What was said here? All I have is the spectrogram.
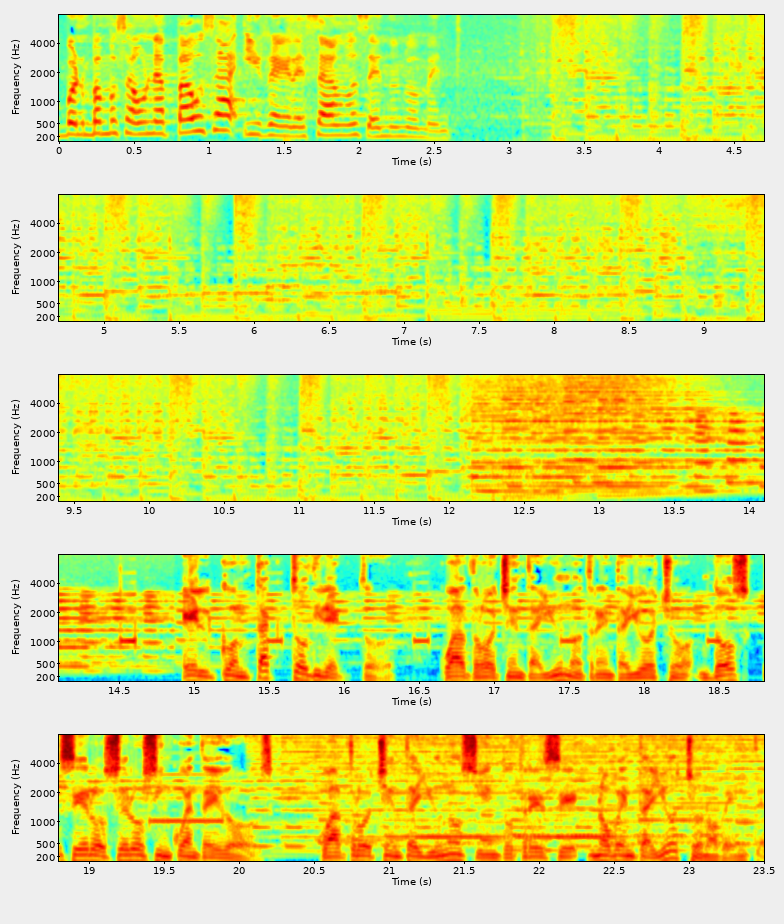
Bueno, vamos a una pausa y regresamos en un momento. El contacto directo 481 38 20052 481 113 9890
